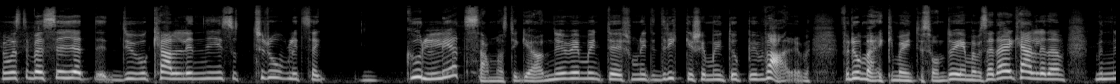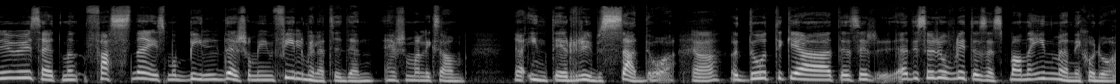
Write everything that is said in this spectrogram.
Jag måste bara säga att du och Kalle, ni är så otroligt så här, gulliga tillsammans tycker jag. Nu är man inte, eftersom man inte dricker så är man inte uppe i varv. För då märker man ju inte sånt. Då är man så här, där är Kalle. Där. Men nu är det så här att man fastnar i små bilder som i en film hela tiden. Eftersom man liksom jag inte är rusad då. Ja. Och då tycker jag att det är så, ja, det är så roligt att så här, spana in människor då.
